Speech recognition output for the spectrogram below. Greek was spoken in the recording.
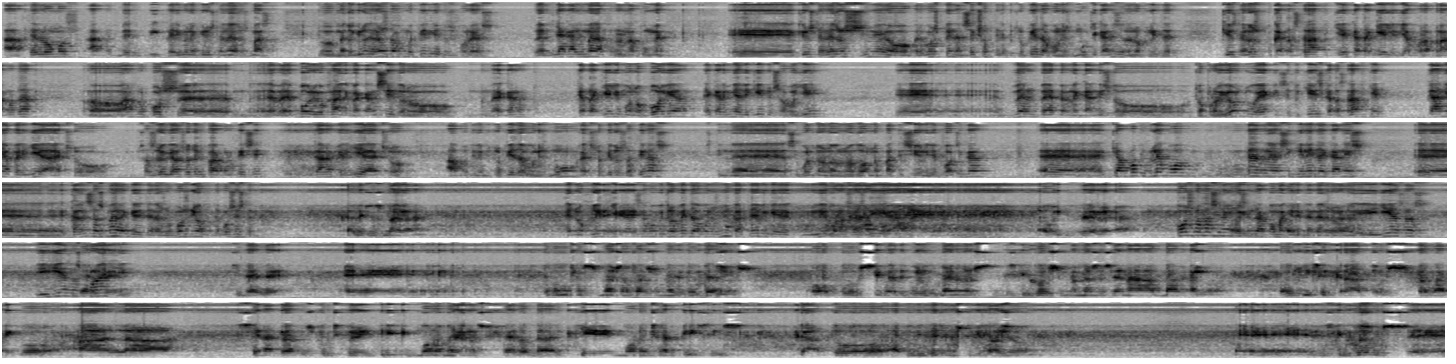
Α, θέλω όμως, α, δεν, περίμενε ο κύριος Τενέζος, μάλιστα. Το, με τον κύριο Τενέζο το έχουμε πει δύο-τρεις φορές. Ε, μια καλημέρα θέλω να πούμε. Ε, ο κύριος Τενέζος είναι ο απεργός πείνας έξω από την Επιτροπή Ανταγωνισμού και κανείς δεν ενοχλείται. Ο κύριος Τενέζος που καταστράφηκε, καταγγέλει διάφορα πράγματα. Ο άνθρωπος ε, ε, εμπόριο χάλιβα, έκανε σίδερο, έκανε, καταγγέλει μονοπόλια, έκανε μια δική του εισαγωγή. Ε, δεν έπαιρνε κανείς το, το προϊόν του, έκλεισε επιχείρηση, καταστράφηκε, κάνει απεργία έξω, σας λέω για όσους δεν το έχει παρακολουθήσει, κάνει απεργία έξω από την Επιτροπή Ανταγωνισμού, έτσι στο κέντρο της Αθήνας, στην ε, συμβολή των οδών Πατησίων και Κότσικα ε, και από ό,τι βλέπω δεν συγκινείται κανείς. Ε, καλή σας μέρα κύριε Τενέζο, πώς νιώθετε, πώς είστε; Καλή σας μέρα. Ενοχλήθηκε κανείς από Επιτροπή Ανταγωνισμού, κατέβηκε λίγο να σας δει; Όχι βέβαια. Πόσο θα συνεχίσετε ακόμα κύριε Τενέζο, η υγεία σας, η υγεία σας προέχει. Κοιτάξτε, ε, εγώ είμαι φασισμένος να φτάσω μέχρι το τέλος. Όπως είπατε προηγουμένως, δυστυχώς είμαι μέσα σε ένα μπάχαλο. Όχι σε κράτος πραγματικό, αλλά σε ένα κράτος που εξυπηρετεί μόνο μεγάλα συμφέροντα και μόνο εξαρτήσεις κάτω από τη δέσμευση του κεφαλαίου. Ε, δυστυχώς ε,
